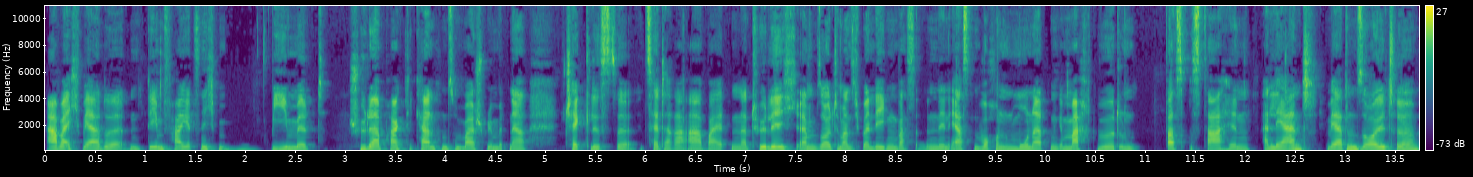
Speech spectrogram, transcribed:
Aber ich werde in dem Fall jetzt nicht wie mit Schülerpraktikanten zum Beispiel mit einer Checkliste etc. arbeiten. Natürlich ähm, sollte man sich überlegen, was in den ersten Wochen und Monaten gemacht wird und was bis dahin erlernt werden sollte.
